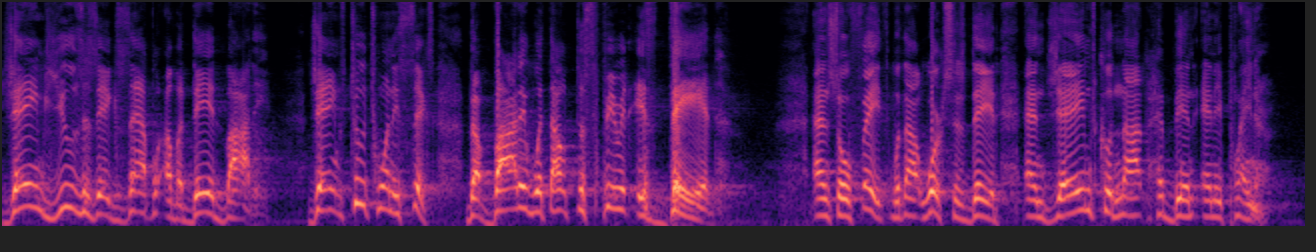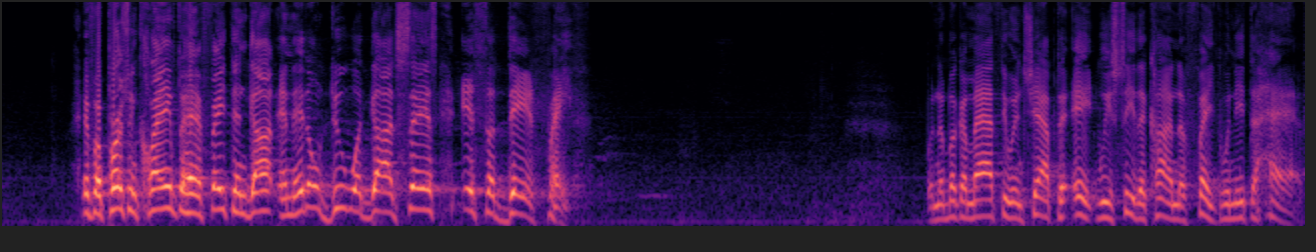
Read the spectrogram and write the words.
James uses the example of a dead body. James 2:26, the body without the spirit is dead. And so faith without works is dead. And James could not have been any plainer. If a person claims to have faith in God and they don't do what God says, it's a dead faith. But in the book of Matthew, in chapter 8, we see the kind of faith we need to have.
